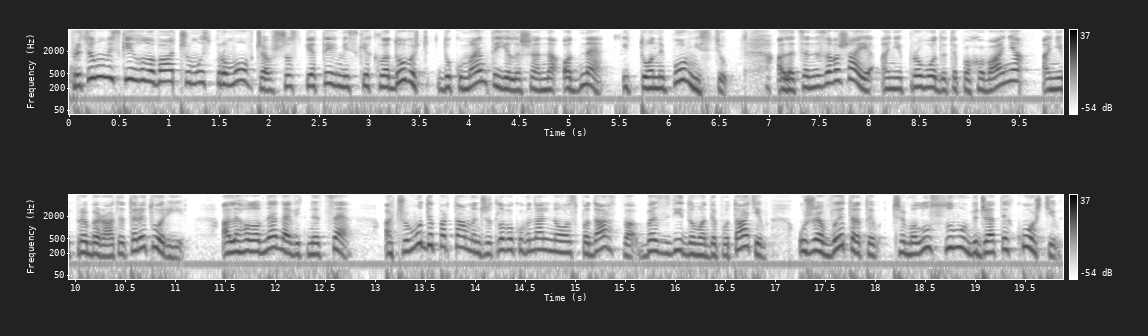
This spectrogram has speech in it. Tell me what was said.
При цьому міський голова чомусь промовчав, що з п'яти міських кладовищ документи є лише на одне, і то не повністю. Але це не заважає ані проводити поховання, ані прибирати території. Але головне навіть не це. А чому департамент житлово-комунального господарства без відома депутатів уже витратив чималу суму бюджетних коштів,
